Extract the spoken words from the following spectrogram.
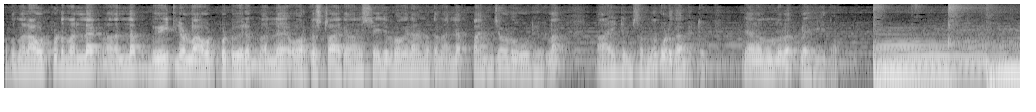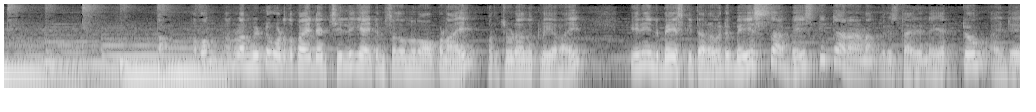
അപ്പോൾ നല്ല ഔട്ട്പുട്ട് നല്ല നല്ല വെയിറ്റിലുള്ള ഔട്ട്പുട്ട് വരും. നല്ല ഓർക്കസ്ട്ര ഒക്കെ നല്ല സ്റ്റേജ് പ്രോഗ്രാമിനൊക്കെ നല്ല പഞ്ചോട് കൂടിയുള്ള ഐറ്റംസ് നമുക്ക് കൊടുക്കാൻ പറ്റും. ഞാൻ ഒന്നുകൂടെ പ്ലേ ചെയ്യുന്നു അപ്പം നമ്മൾ മിട്ട് കൊടുത്തപ്പോൾ അതിന്റെ ചില്ലിങ് ഐറ്റംസ് ഒക്കെ ഒന്ന് ഓപ്പൺ ആയി. കുറച്ചുകൂടെ ഒന്ന് ക്ലിയർ ആയി. ഇനി ബേസ് ഗിറ്റാർ ഒരു ബേസ് ബേസ് ഗിറ്റാറാണ് ഒരു സ്റ്റൈലിന്റെ ഏറ്റവും അതിന്റെ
